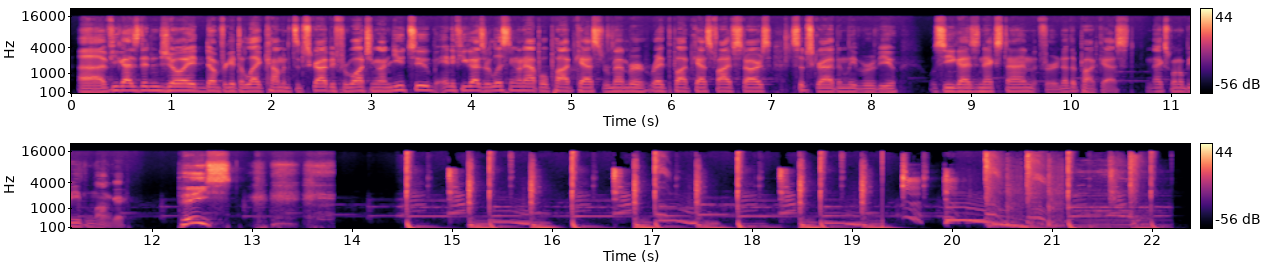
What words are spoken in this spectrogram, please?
Uh, if you guys did enjoy, don't forget to like, comment, and subscribe if you're watching on YouTube. And if you guys are listening on Apple Podcasts, remember, rate the podcast five stars, subscribe, and leave a review. We'll see you guys next time for another podcast. Next one will be longer. Peace.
